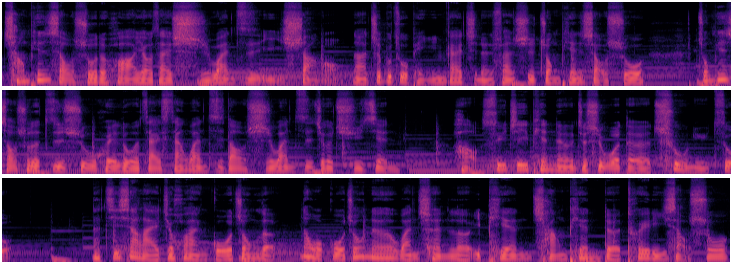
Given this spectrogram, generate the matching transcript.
长篇小说的话，要在十万字以上哦。那这部作品应该只能算是中篇小说，中篇小说的字数会落在三万字到十万字这个区间。好，所以这一篇呢，就是我的处女作。那接下来就换国中了。那我国中呢，完成了一篇长篇的推理小说。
